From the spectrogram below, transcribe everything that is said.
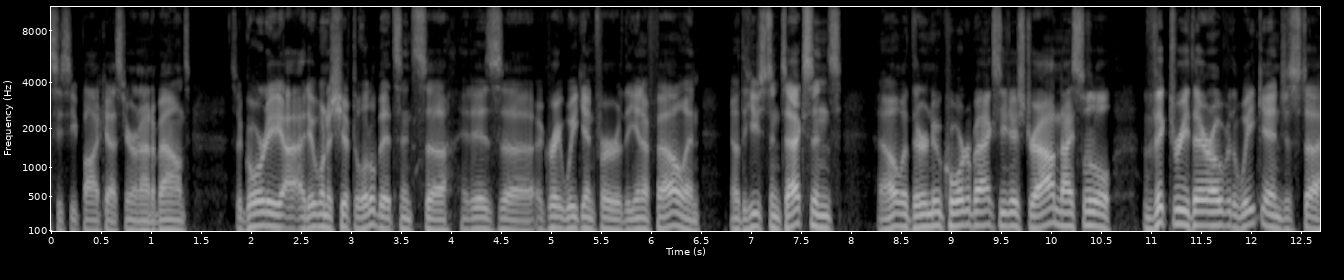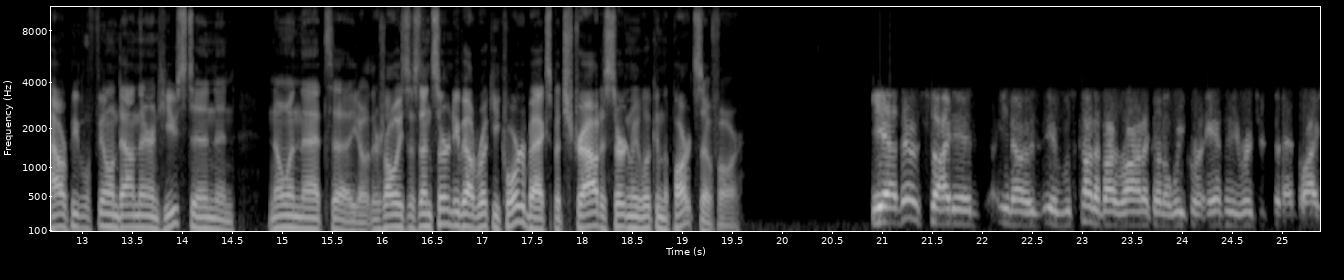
SEC podcast here on Out of Bounds. So, Gordy, I, do want to shift a little bit since uh, it is uh, a great weekend for the NFL. And you know, the Houston Texans, you know, with their new quarterback, CJ Stroud, nice little – victory there over the weekend. Just uh, how are people feeling down there in Houston and knowing that uh, you know there's always this uncertainty about rookie quarterbacks, but Stroud is certainly looking the part so far. Yeah, they're excited. You know, it was kind of ironic on a week where Anthony Richardson and Bryce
